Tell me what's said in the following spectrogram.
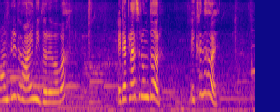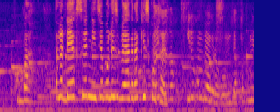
কমপ্লিট হয়নি তো রে বাবা। এটা ক্লাসরুম তোর? এখানে হয়? বাহ। তাহলে ডেস্কের নিচে বলিস ব্যাগ রাখিস কোথায়? কীরকম ব্যাগ রাখব? তুমি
